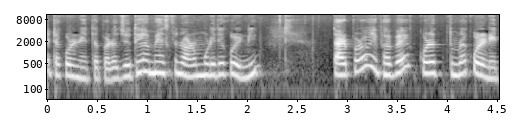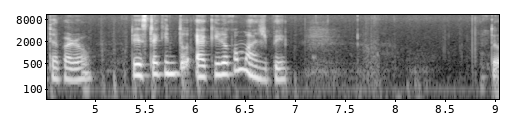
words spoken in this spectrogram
এটা করে নিতে পারো। যদিও আমি আজকে নরম মুড়ি দিয়ে করিনি, তারপরেও এইভাবে করে তোমরা করে নিতে পারো। টেস্টটা কিন্তু একই রকম আসবে। তো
